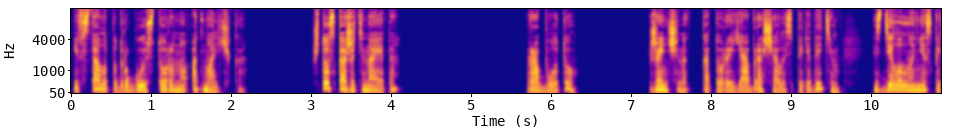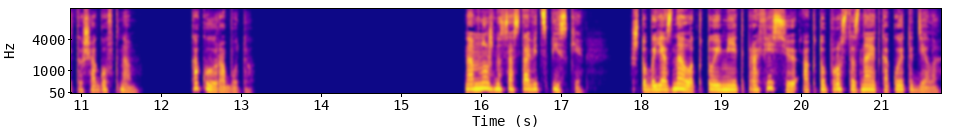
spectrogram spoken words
и встала по другую сторону от мальчика. «Что скажете на это?» «Работу?» Женщина, к которой я обращалась перед этим, сделала несколько шагов к нам. Какую работу? Нам нужно составить списки, чтобы я знала, кто имеет профессию, а кто просто знает какое-то дело.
